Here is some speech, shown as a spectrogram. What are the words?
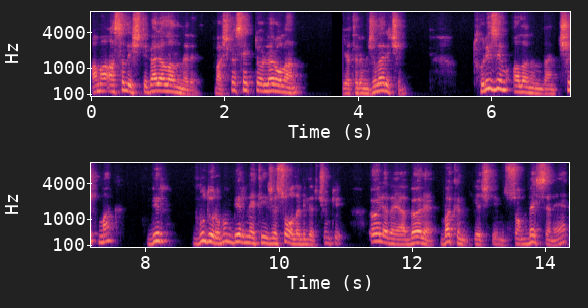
ama asıl iştigal alanları başka sektörler olan yatırımcılar için turizm alanından çıkmak bir bu durumun bir neticesi olabilir. Çünkü öyle veya böyle bakın geçtiğimiz son 5 seneye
